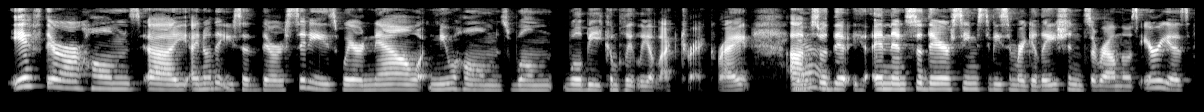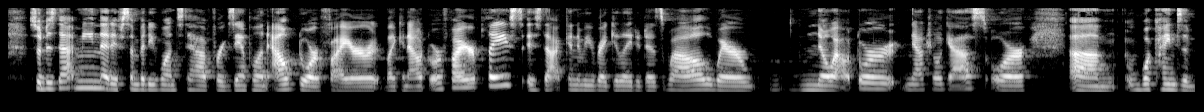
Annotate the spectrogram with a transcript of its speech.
if there are homes, uh, I know that you said there are cities where now new homes will will be completely electric, right? Um, yeah. So there, and then so there seems to be some regulations around those areas. So does that mean that if somebody wants to have, for example, an outdoor fire, like an outdoor fireplace, is that going to be regulated as well, where no outdoor natural gas, or um, what kinds of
